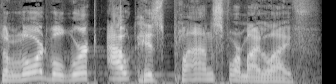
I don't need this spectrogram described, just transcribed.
The Lord will work out his plans for my life.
